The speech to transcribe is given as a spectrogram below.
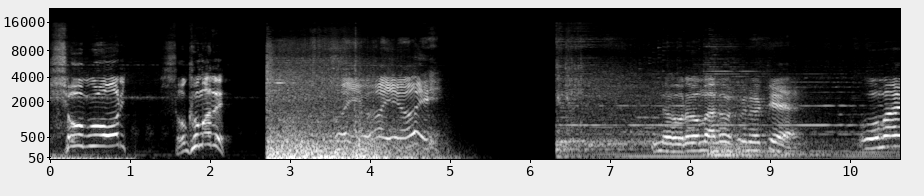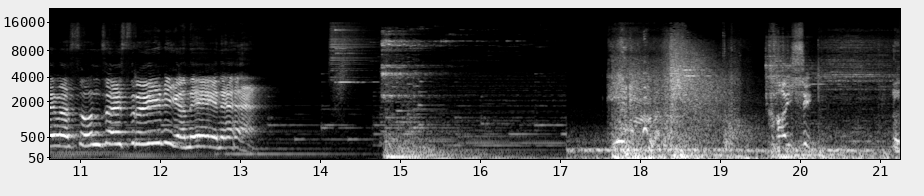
勝負はあり。そこまで。おいおいおい。ノロマのふぬけ。お前は存在する意味がねえ開始。な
